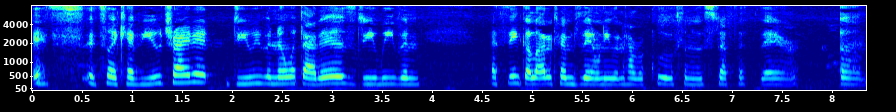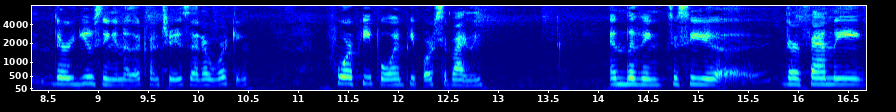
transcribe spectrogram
it's it's like, have you tried it? Do you even know what that is? Do you even? I think a lot of times they don't even have a clue of some of the stuff that they're um, they're using in other countries that are working for people and people are surviving and living to see uh, their family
